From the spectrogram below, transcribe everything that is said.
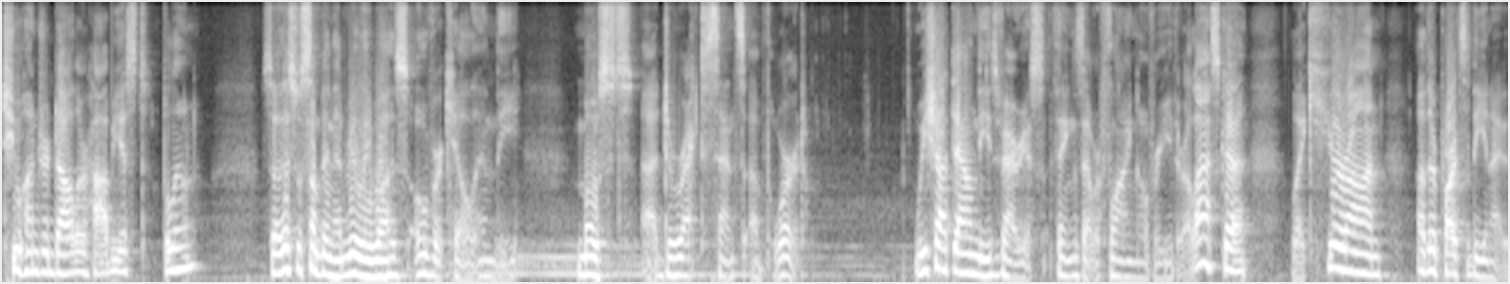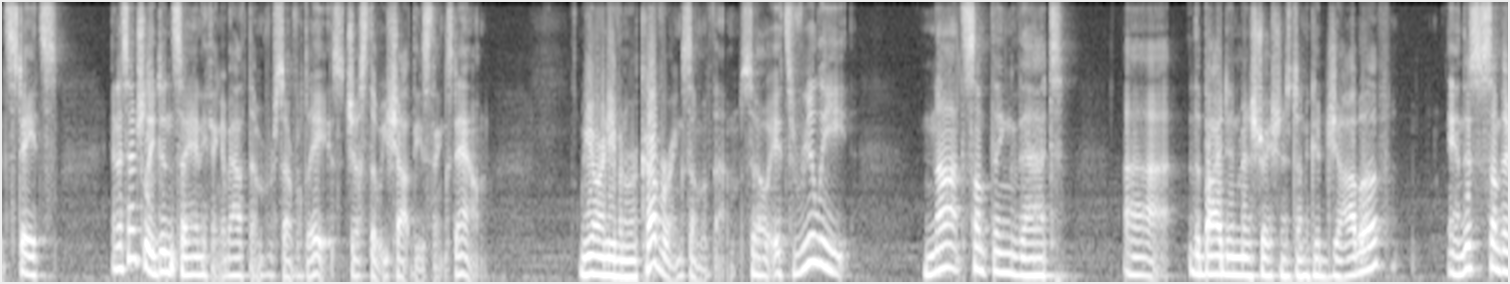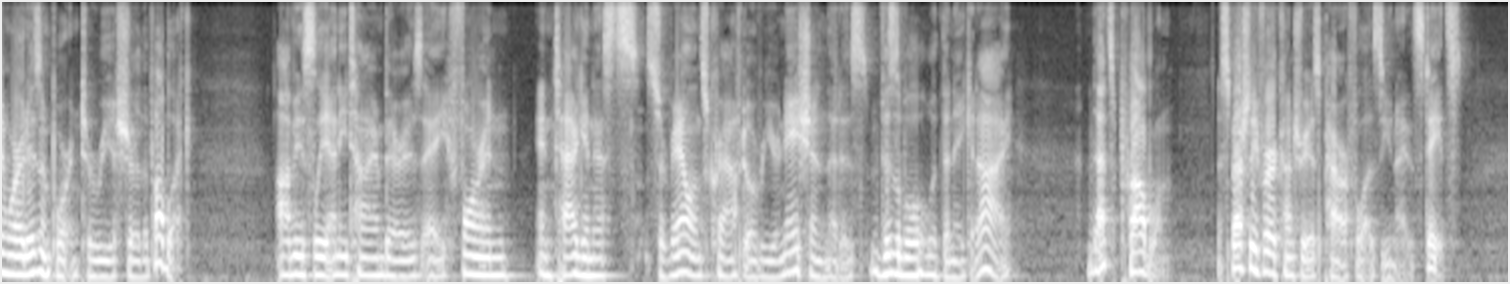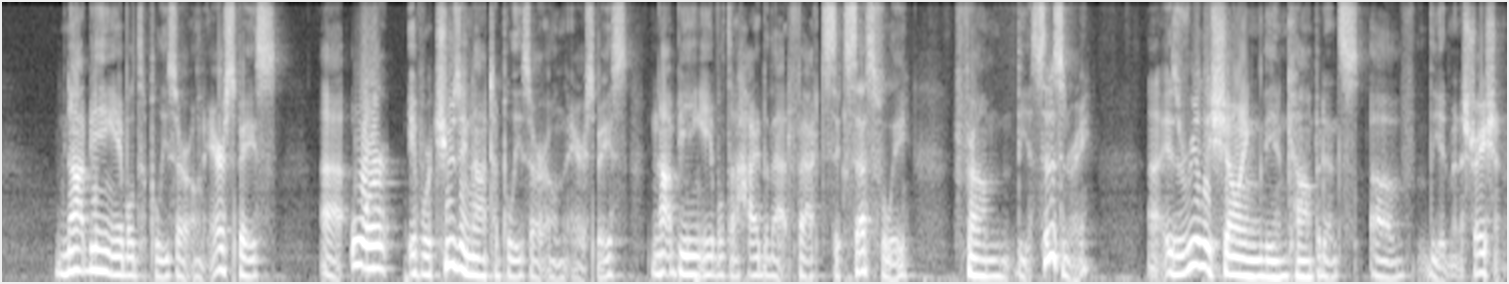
$200 hobbyist balloon. So this was something that really was overkill in the most uh, direct sense of the word. We shot down these various things that were flying over either Alaska, Lake Huron, other parts of the United States, and essentially didn't say anything about them for several days, just that we shot these things down. We aren't even recovering some of them. So it's really not something that uh, the Biden administration has done a good job of. And this is something where it is important to reassure the public. Obviously, anytime there is a foreign antagonist's surveillance craft over your nation that is visible with the naked eye, that's a problem, especially for a country as powerful as the United States not being able to police our own airspace, uh, or if we're choosing not to police our own airspace, not being able to hide that fact successfully from the citizenry, uh, is really showing the incompetence of the administration.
